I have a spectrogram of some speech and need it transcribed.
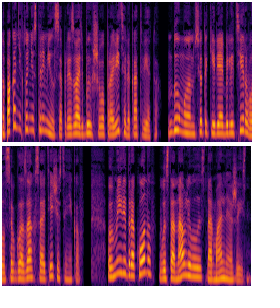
но пока никто не стремился призвать бывшего правителя к ответу. Думаю, он все-таки реабилитировался в глазах соотечественников. В мире драконов восстанавливалась нормальная жизнь.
